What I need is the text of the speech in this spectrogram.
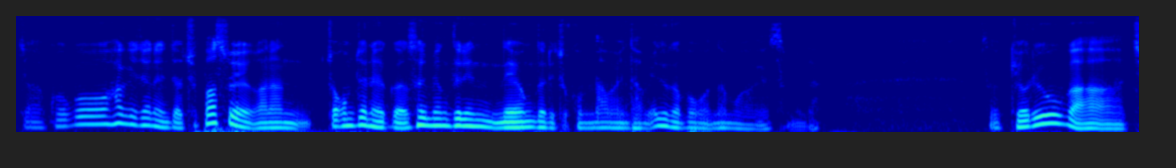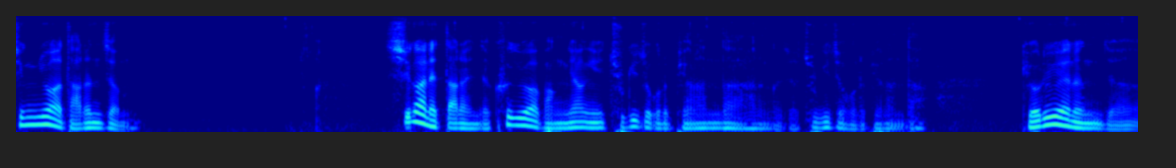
자, 그거 하기 전에 이제 주파수에 관한 조금 전에 그 설명드린 내용들이 조금 나와 있는데 한번 읽어보고 넘어가겠습니다. 그래서 교류가 직류와 다른 점 시간에 따라 이제 크기와 방향이 주기적으로 변한다 하는 거죠. 주기적으로 변한다. 교류에는 이제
